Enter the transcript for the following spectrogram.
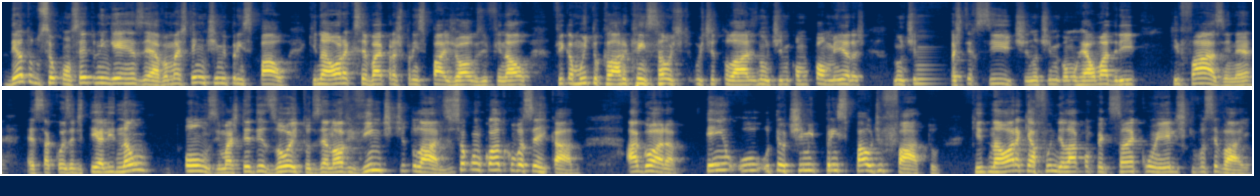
dentro do seu conceito, ninguém reserva, mas tem um time principal que, na hora que você vai para os principais jogos de final, fica muito claro quem são os, os titulares num time como o Palmeiras, num time como Manchester City, num time como o Real Madrid que fazem, né? Essa coisa de ter ali não 11, mas ter 18, 19, 20 titulares. Isso eu concordo com você, Ricardo. Agora, tem o, o teu time principal de fato, que na hora que afunilar a competição é com eles que você vai,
